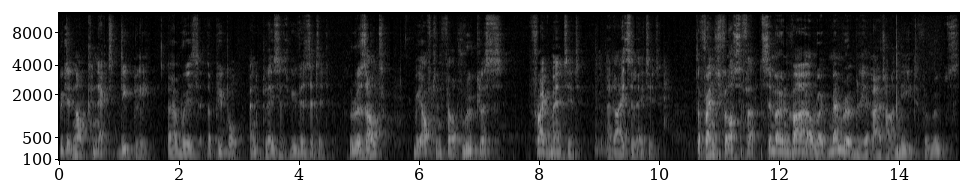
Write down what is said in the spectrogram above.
we did not connect deeply uh, with the people and places we visited. The result? We often felt rootless, fragmented and isolated. The French philosopher Simone Weil wrote memorably about our need for roots.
